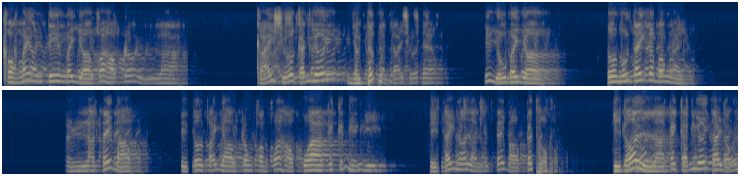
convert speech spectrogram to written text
còn mấy ông tiên bây giờ khoa học đó là cải sửa cảnh giới nhận thức mình cải sửa theo. ví dụ bây giờ tôi muốn thấy cái bông này là tế bào thì tôi phải vào trong phòng khoa học qua cái kính hiển vi thì thấy nó là những tế bào kết hợp. thì đó là cái cảnh giới thay đổi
